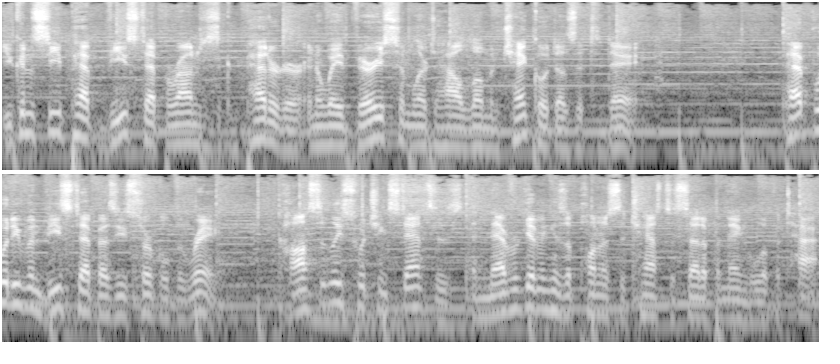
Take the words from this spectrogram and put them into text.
you can see Pep V-step around his competitor in a way very similar to how Lomachenko does it today. Pep would even V-step as he circled the ring, constantly switching stances and never giving his opponents a chance to set up an angle of attack.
